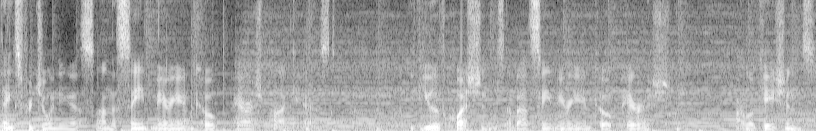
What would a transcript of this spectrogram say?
Thanks for joining us on the St. Marianne Cope Parish podcast. If you have questions about St. Mary Marianne Cope Parish, our locations,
